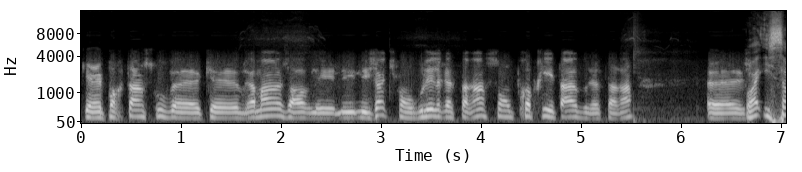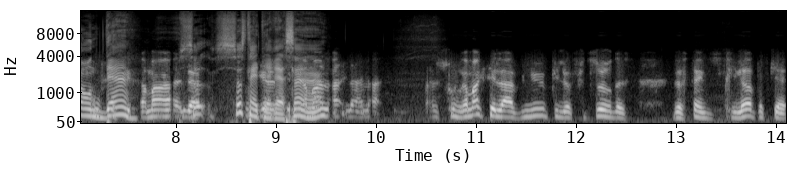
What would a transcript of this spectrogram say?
qui est important. Je trouve euh, que vraiment, genre, les, les, les gens qui font rouler le restaurant sont propriétaires du restaurant. Ouais, ils sont dedans. le- Ça, c'est intéressant. Hein? la- la- la- je trouve vraiment que c'est l'avenue puis le futur de, de cette industrie-là parce que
